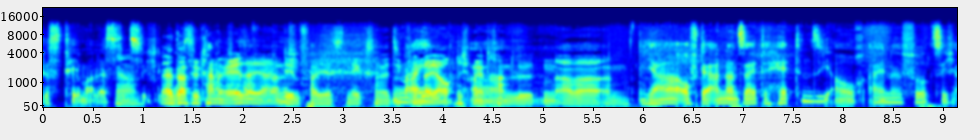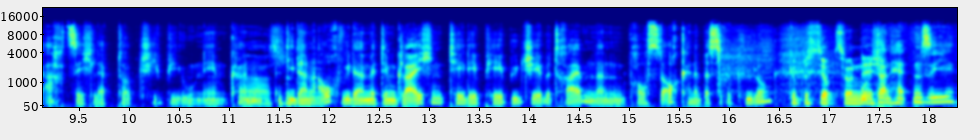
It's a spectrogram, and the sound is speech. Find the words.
das Thema lässt ja. uns nicht. Ja, dafür kann Razer ja in dem Fall jetzt nichts. Ne? Die Nein, können da ja auch nicht mehr dran löten, aber. Ähm. Ja, auf der anderen Seite hätten sie auch eine 4080 Laptop GPU nehmen können, ja, die dann schon. auch wieder mit dem gleichen TDP-Budget betreiben. Dann brauchst du auch keine bessere Kühlung. Gibt es die Option nicht? Und dann hätten sie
